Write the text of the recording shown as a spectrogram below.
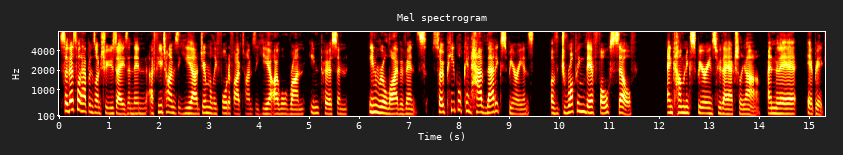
So that's what happens on Tuesdays. And then a few times a year, generally four to five times a year, I will run in person, in real live events. So people can have that experience of dropping their false self and come and experience who they actually are. And they're epic.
